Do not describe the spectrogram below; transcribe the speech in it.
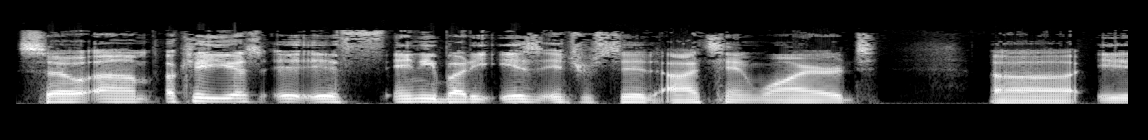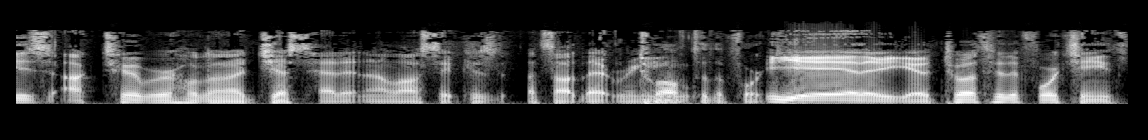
So, um, okay, you guys. If anybody is interested, I-10 Wired uh is October. Hold on, I just had it and I lost it because I thought that ring. 12th to the 14th. Yeah, there you go. 12th through the 14th.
